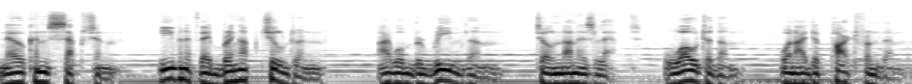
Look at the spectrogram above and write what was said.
no conception. Even if they bring up children, I will bereave them till none is left. Woe to them when I depart from them.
